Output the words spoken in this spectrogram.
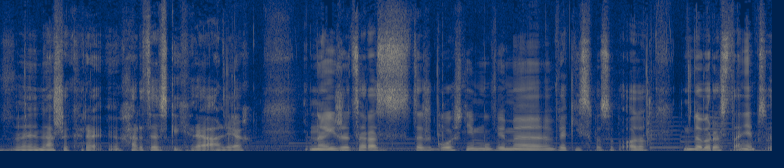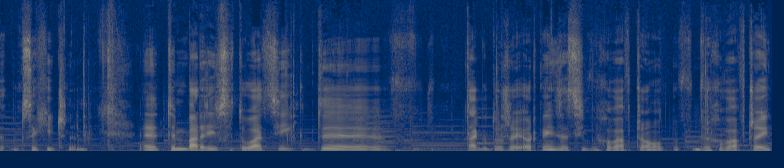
w naszych re, harcerskich realiach. No i że coraz też głośniej mówimy w jakiś sposób o dobrostanie psychicznym. E, tym bardziej w sytuacji, gdy w tak dużej organizacji wychowawczej,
